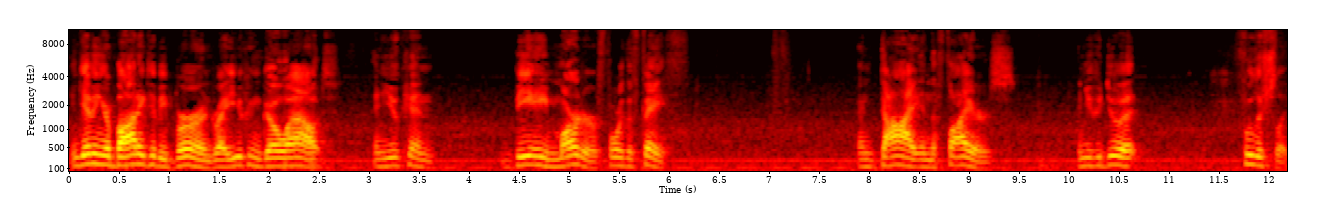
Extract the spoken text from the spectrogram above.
And giving your body to be burned, right, you can go out and you can be a martyr for the faith and die in the fires. And you could do it foolishly.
